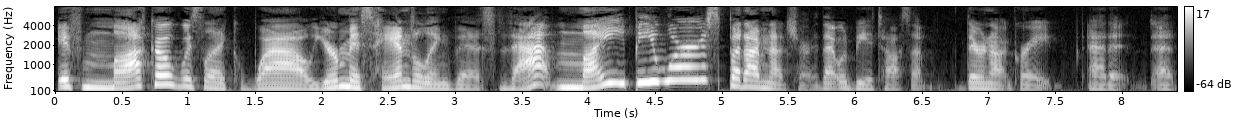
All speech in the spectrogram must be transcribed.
if Mako was like, "Wow, you're mishandling this," that might be worse, but I'm not sure. That would be a toss up. They're not great at it at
